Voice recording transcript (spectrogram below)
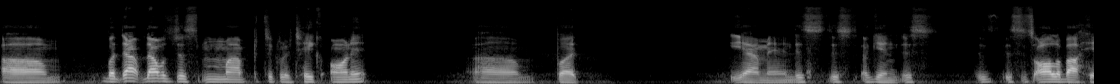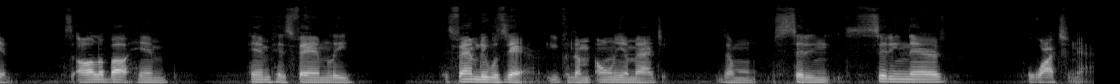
um but that that was just my particular take on it. Um but yeah man this this again this this is all about him it's all about him him his family his family was there. You could only imagine them sitting sitting there watching that.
